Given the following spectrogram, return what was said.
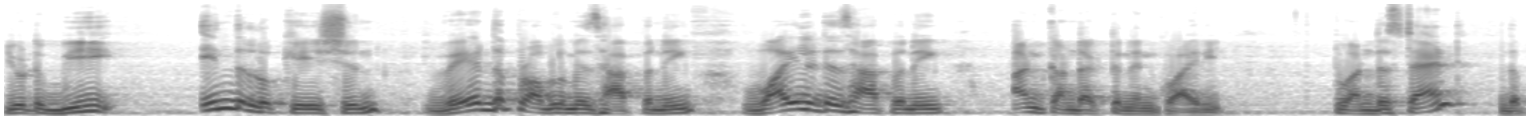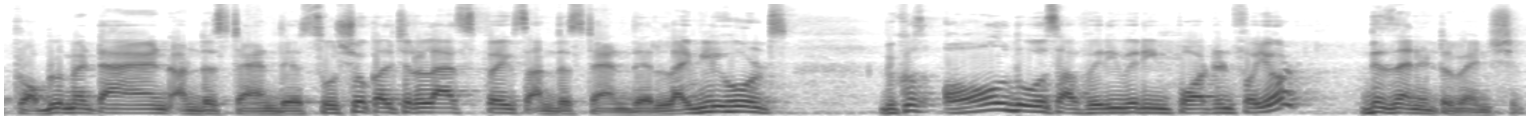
You have to be in the location where the problem is happening, while it is happening and conduct an inquiry to understand the problem at hand, understand their socio-cultural aspects, understand their livelihoods, because all those are very, very important for your design intervention.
